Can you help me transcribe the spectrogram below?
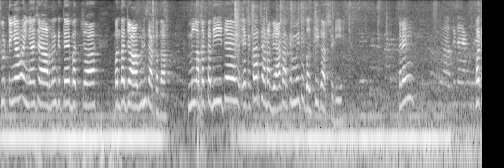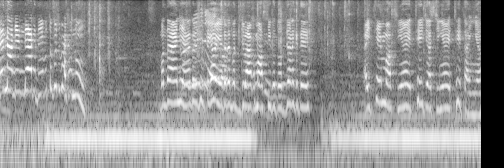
ਛੁੱਟੀਆਂ ਹੋਈਆਂ ਚਾਰ ਦਿਨ, ਕਿਤੇ ਬੱਚਾ, ਬੰਦਾ ਜਾ ਵੀ ਨਹੀਂ ਸਕਦਾ। ਮੈਨੂੰ ਲੱਗਦਾ ਕਦੀ ਤੇ ਇੱਕ ਘਰ ਸਾਡਾ ਵਿਆਹ ਕਰਕੇ ਮੈਂ ਤੂੰ ਗਲਤੀ ਕਰ ਛੜੀ ਏ। ਨਹੀਂ? ਪਤਾ ਨਾਨੀ ਨੂੰ ਲਿਆ ਕੇ ਦੇ ਤੂੰ ਕੁਝ ਬੈਠਣ ਨੂੰ। ਬੰਦਾ ਐ ਨਹੀਂ ਹੈਗਾ ਕਿ ਛੁੱਟੀਆਂ ਹੋਈਆਂ, ਕਦੇ ਬੰਦੇ ਜਵਾਕ ਮਾਸੀ ਕੋ ਤੁਰ ਜਾਣ ਕਿਤੇ। ਇੱਥੇ ਮਾਸੀਆਂ, ਇੱਥੇ ਚਾਚੀਆਂ, ਇੱਥੇ ਤਾਈਆਂ।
